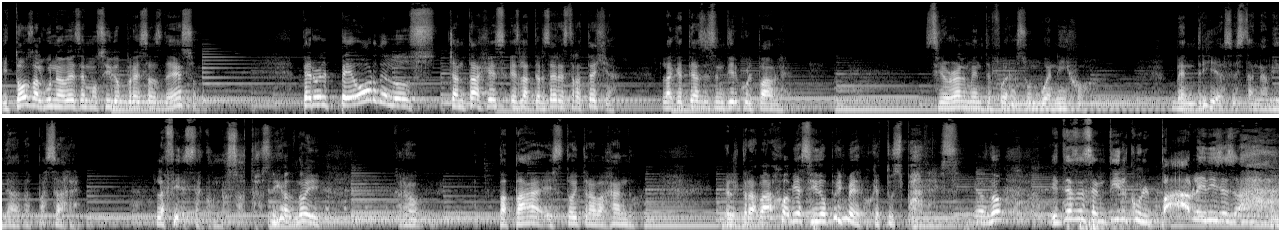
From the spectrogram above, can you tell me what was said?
Y todos alguna vez hemos sido presas de eso. Pero el peor de los chantajes es la tercera estrategia, la que te hace sentir culpable. Si realmente fueras un buen hijo, vendrías esta Navidad a pasar la fiesta con nosotros. Digamos, ¿no? Y, pero papá, estoy trabajando. El trabajo había sido primero que tus padres, ¿no? Y te hace sentir culpable y dices, ah,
